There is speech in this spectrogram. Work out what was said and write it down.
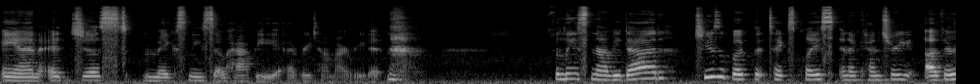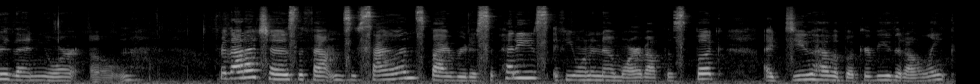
and it just makes me so happy every time I read it. Feliz Navidad. Choose a book that takes place in a country other than your own. For that I chose The Fountains of Silence by Ruta Sepetys. If you want to know more about this book, I do have a book review that I'll link,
